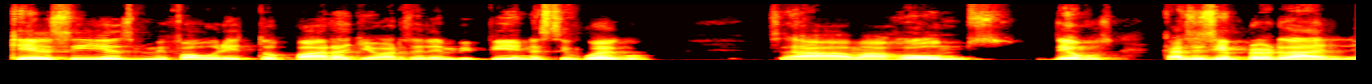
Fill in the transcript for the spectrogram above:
Kelsey es mi favorito para llevarse el MVP en este juego. O sea, Mahomes, digamos, casi siempre, ¿verdad? El-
